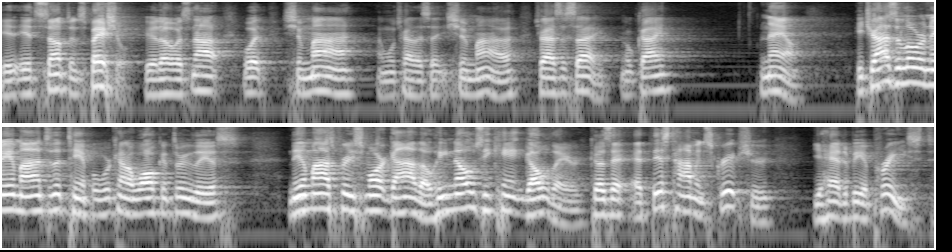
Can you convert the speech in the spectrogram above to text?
it, it's something special. You know, it's not what Shemaiah, I'm going to try to say, Shemaiah tries to say. Okay? Now, he tries to lure Nehemiah into the temple. We're kind of walking through this. Nehemiah's pretty smart guy, though. He knows he can't go there because at, at this time in Scripture, you had to be a priest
